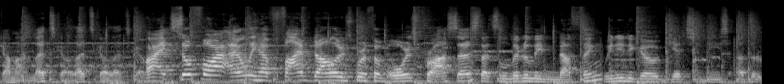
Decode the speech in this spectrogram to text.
come on. Let's go, let's go, let's go. All right, so far, I only have $5 worth of ores processed. That's literally nothing. We need to go get these other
